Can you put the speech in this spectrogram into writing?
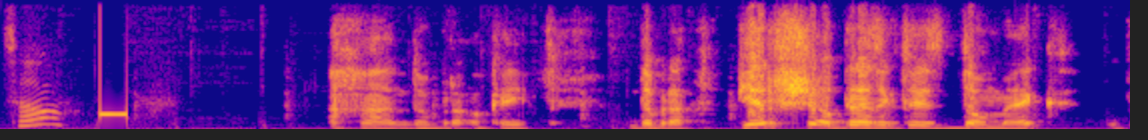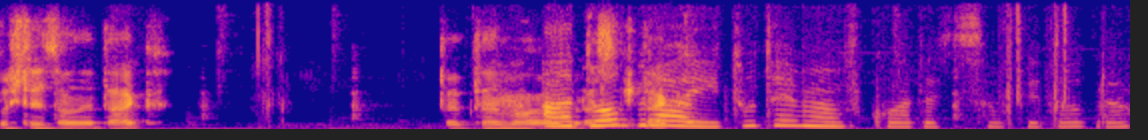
Co? Aha, dobra, okej. Dobra, pierwszy obrazek to jest domek upośledzony, tak? Te, te małe A, obrazki, dobra, tak? i tutaj mam wkładać sobie, dobra.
